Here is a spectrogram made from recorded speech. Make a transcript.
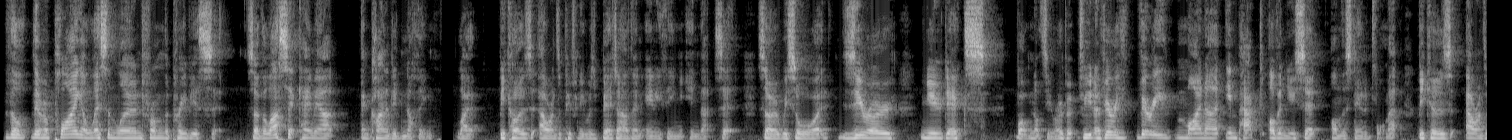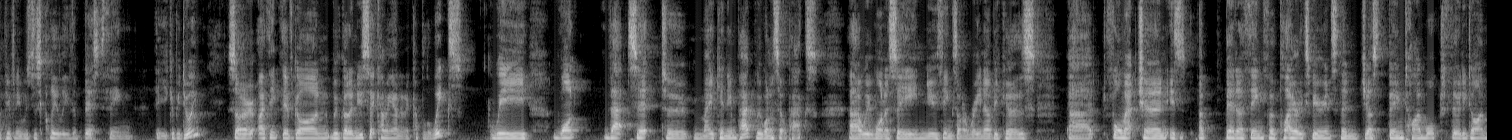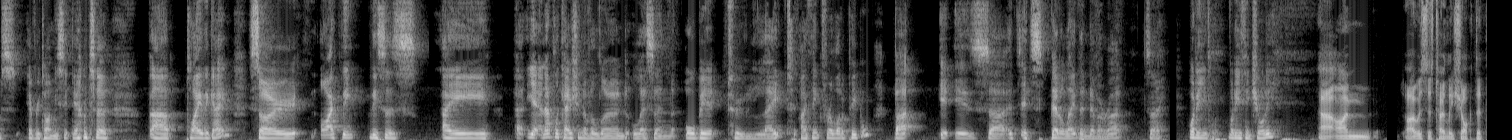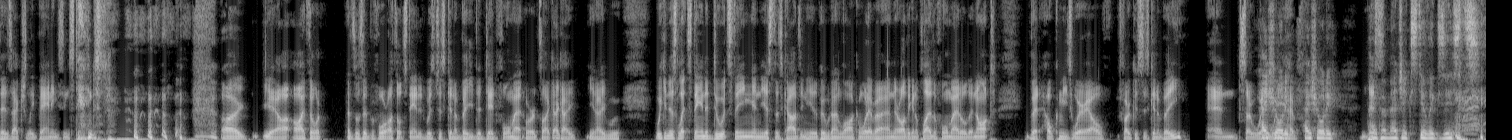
The, they're applying a lesson learned from the previous set. So the last set came out and kind of did nothing, like because Alrund's Epiphany was better than anything in that set. So we saw zero new decks. Well, not zero, but you know, very, very minor impact of a new set on the standard format because Alrund's Epiphany was just clearly the best thing that you could be doing. So I think they've gone, we've got a new set coming out in a couple of weeks. We want that set to make an impact. We want to sell packs. Uh, we want to see new things on Arena because uh, format churn is a better thing for player experience than just being time walked 30 times every time you sit down to uh, play the game. So I think this is a uh, yeah an application of a learned lesson, albeit too late. I think for a lot of people, but it is uh, it's it's better late than never, right? So what do you what do you think, Shorty? Uh, I'm. I was just totally shocked that there's actually bannings in standard. uh, yeah, I, I, thought, as I said before, I thought standard was just going to be the dead format where it's like, okay, you know, we, we can just let standard do its thing, and yes, there's cards in here that people don't like and whatever, and they're either going to play the format or they're not. But alchemy's where our focus is going to be, and so when hey, Shorty, we have, hey, Shorty, Yes. Paper magic still exists.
